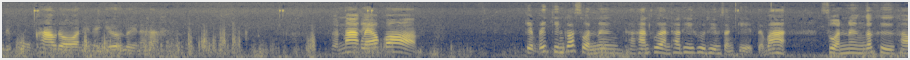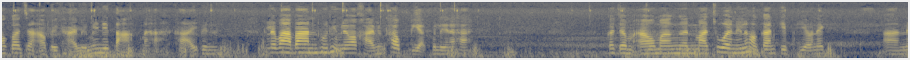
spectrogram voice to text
หรือปลูกข้าวดอนเนี่ยเยอะเลยนะคะ ส่วนมากแล้วก็ เก็บไว้กินก็ส่วนหนึ่งค่ะเพื่อนเท่าที่ครูทีมสังเกต แต่ว่าส่วนหนึ่งก็คือเขาก็จะเอาไปขายเลยไม่ได้ตากนะคะ ขายเป็นเรียกว่าบ้านทุกทีมเรียกว่าขายเป็นข้าวเปียกไปเลยนะคะ ก็จะเอามาเงินมาช่วยในเรื่องของการเก็บเกี่ยวในใน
